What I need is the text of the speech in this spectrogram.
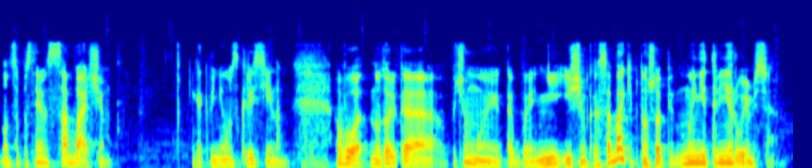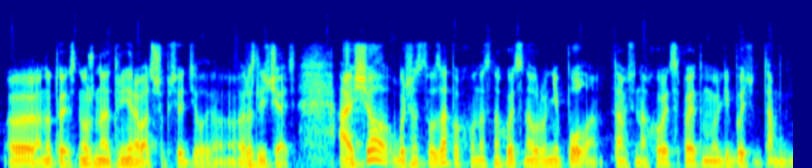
он сопоставим с собачьим как минимум с крысином. Вот. Но только почему мы как бы не ищем как собаки? Потому что мы не тренируемся. Э, ну, то есть нужно тренироваться, чтобы все дело различать. А еще большинство запахов у нас находится на уровне пола. Там все находится. Поэтому либо там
